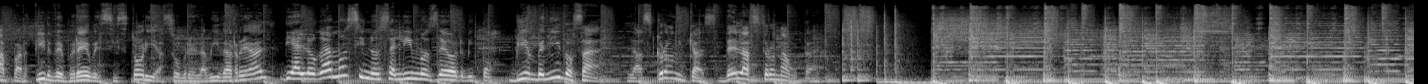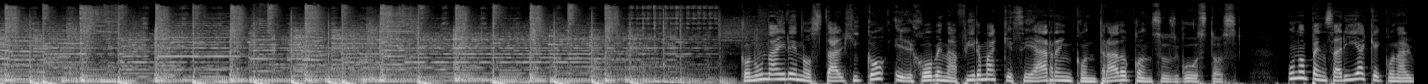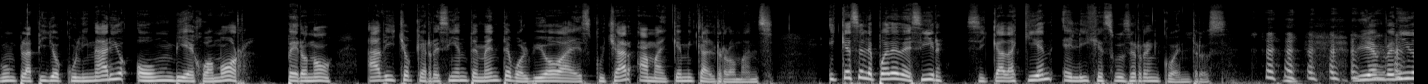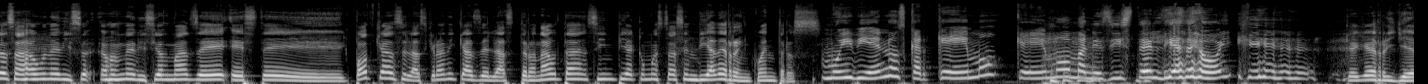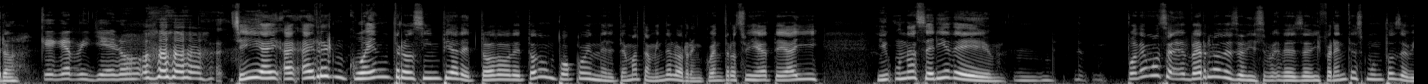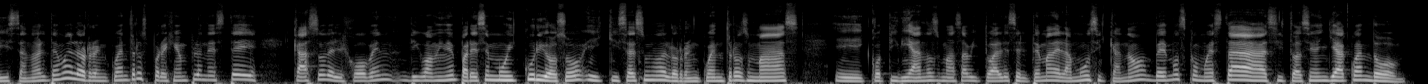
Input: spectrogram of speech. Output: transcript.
A partir de breves historias sobre la vida real, dialogamos y nos salimos de órbita. Bienvenidos a Las Crónicas del Astronauta. Con un aire nostálgico, el joven afirma que se ha reencontrado con sus gustos. Uno pensaría que con algún platillo culinario o un viejo amor, pero no, ha dicho que recientemente volvió a escuchar a My Chemical Romance. ¿Y qué se le puede decir si cada quien elige sus reencuentros? Bienvenidos a una, edición más de este podcast, las crónicas del astronauta. Cintia, ¿cómo estás en día de reencuentros? Muy bien, Oscar. ¿Qué emo? ¿Qué emo amaneciste el día de hoy? Qué guerrillero. Qué guerrillero. sí, hay, hay, reencuentros, Cintia, de todo, de todo un poco en el tema también de los reencuentros. Fíjate, hay una serie de podemos eh, verlo desde, desde diferentes puntos de vista, ¿no? El tema de los reencuentros, por ejemplo, en este caso del joven, digo, a mí me parece muy curioso y quizás uno de los reencuentros más eh, cotidianos, más habituales, el tema de la música, ¿no? Vemos como esta situación ya cuando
